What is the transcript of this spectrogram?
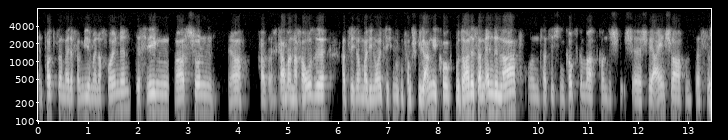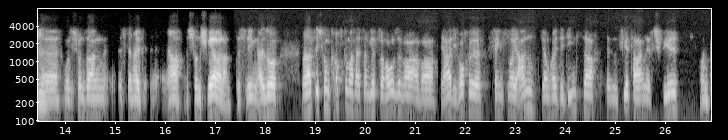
in Potsdam bei der Familie meiner Freundin. Deswegen war es schon, ja, kam man nach Hause, hat sich nochmal die 90 Minuten vom Spiel angeguckt, woran es am Ende lag und hat sich einen Kopf gemacht, konnte äh, schwer einschlafen. Das mhm. äh, muss ich schon sagen, ist dann halt, äh, ja, ist schon schwerer dann. Deswegen, also man hat sich schon Kopf gemacht, als man hier zu Hause war, aber ja, die Woche fängt neu an. Wir haben heute Dienstag, in vier Tagen ist Spiel und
